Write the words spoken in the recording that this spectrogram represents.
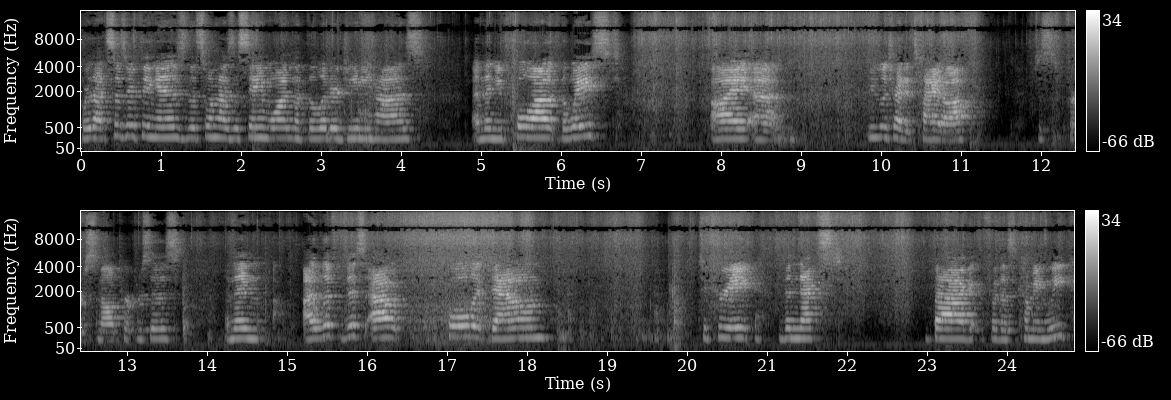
where that scissor thing is. This one has the same one that the litter genie has. And then you pull out the waste. I um, usually try to tie it off just for smell purposes. And then I lift this out, pull it down to create the next bag for this coming week.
